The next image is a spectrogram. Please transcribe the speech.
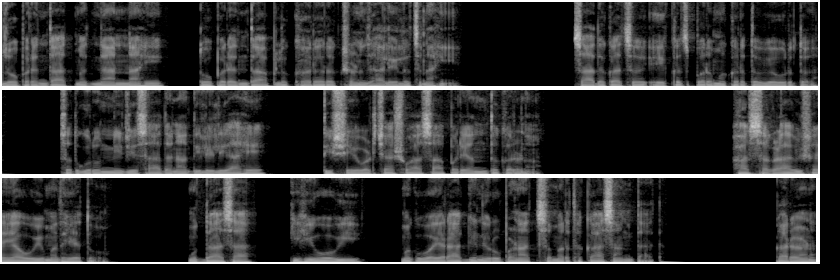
जोपर्यंत आत्मज्ञान नाही तोपर्यंत आपलं खरं रक्षण झालेलंच नाही. साधकाचं एकच परमकर्तव्य उरतं सद्गुरूंनी जी साधना दिलेली आहे ती शेवटच्या श्वासापर्यंत करणं. हा सगळा विषय या ओवीमध्ये येतो. मुद्दा असा की ही ओवी मग वैराग्य निरूपणात समर्थ का सांगतात? कारण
